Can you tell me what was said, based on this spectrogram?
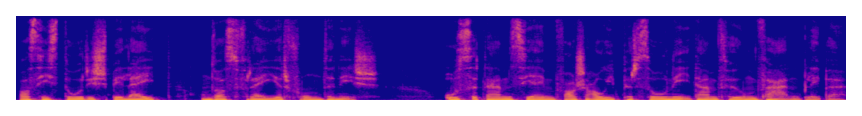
was historisch beleidigt und was frei erfunden ist. Außerdem sind ihm fast alle Personen in diesem Film ferngeblieben.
